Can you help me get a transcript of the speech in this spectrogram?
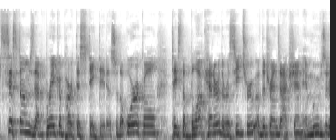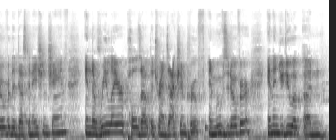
systems that break apart this state data. So the oracle takes the block header, the receipts root of the transaction, and moves it over the destination chain. And the relayer pulls out the transaction proof and moves it over. And then you do a, an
